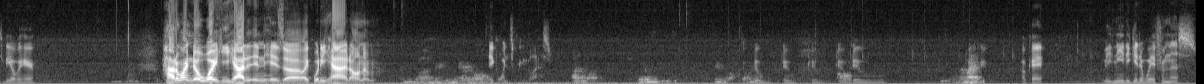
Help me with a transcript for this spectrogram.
to be over here. How do I know what he had in his uh like what he had on him? Take windscreen glass. Do do do do do. Oh. Okay. We need to get away from this.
